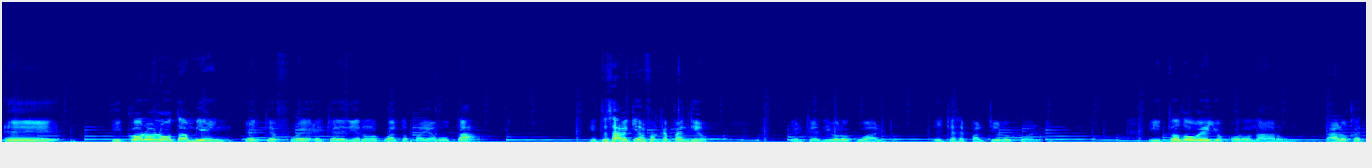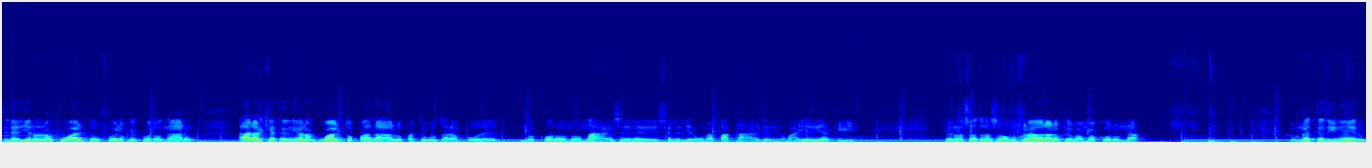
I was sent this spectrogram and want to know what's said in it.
eh, y coronó también el que fue el que le dieron los cuartos para ir a votar. ¿Y tú sabes quién fue el que perdió? El que dio los cuartos, el que se partió los cuartos y todos ellos coronaron. A los que le dieron los cuartos fue lo que coronaron. Ahora, el que tenía los cuartos para darlo, para que votaran por él, no coronó nada. Ese, se le dieron una patada y le dijeron, vaya de aquí. Que nosotros somos ahora los que vamos a coronar con este dinero.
